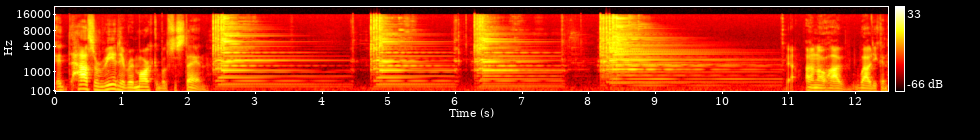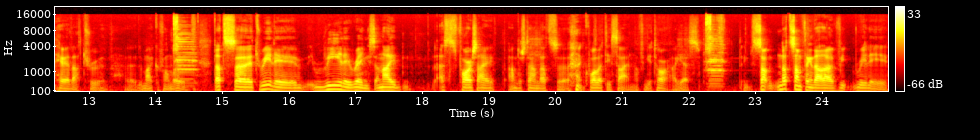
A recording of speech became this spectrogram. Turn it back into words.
it has a really remarkable sustain. Yeah, I don't know how well you can hear that through uh, the microphone, but that's uh, it really, really rings, and I as far as I understand, that's a quality sign of a guitar, I guess. Some, not something that I've really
